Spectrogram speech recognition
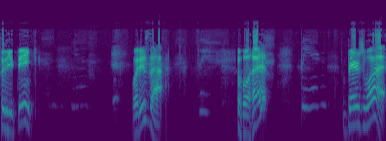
What do you think? Yeah. What is that? Bear. What? Bear. Bears what?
